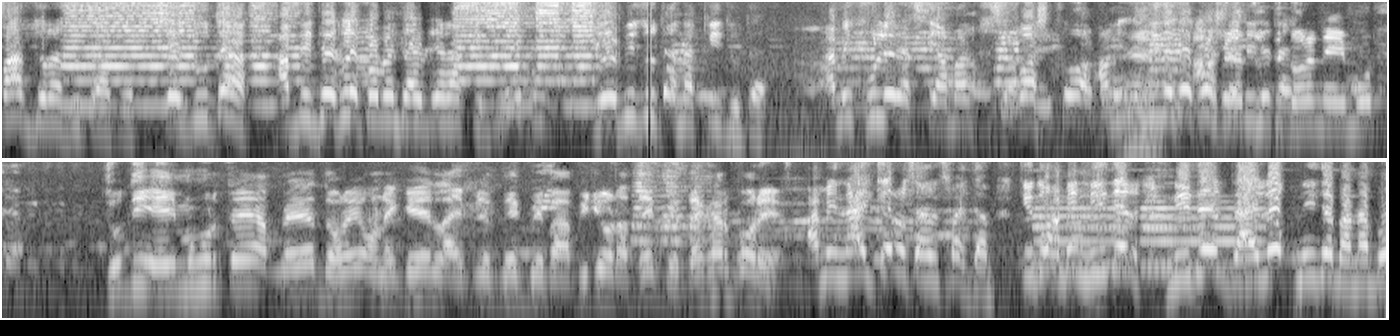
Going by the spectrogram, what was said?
পাঁচ জোড়া জুতা আছে। সেই জুতা আপনি দেখলে কবেন যে এটা কি হেভি জুতা না কি জুতা? আমি খুলে রাখছি আমার কষ্ট আমি নিজেদের কষ্ট দিতে চাই। যদি এই মুহূর্তে আপনি ধরে অনেকে লাইভে দেখবে বা ভিডিওটা দেখবে দেখার পরে? আমি নায়িকারও চান্স পাইতাম। কিন্তু আমি নিজের নিজের ডায়লগ নিজে বানাবো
